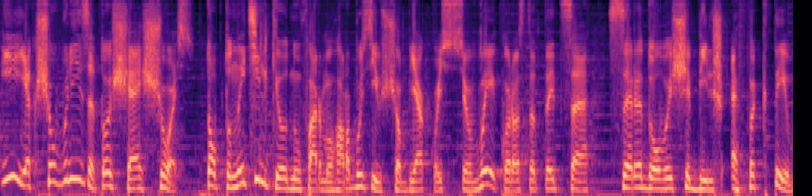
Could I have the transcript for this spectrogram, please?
і якщо влізе, то ще щось. Тобто не тільки одну ферму гарбузів, щоб якось використати це середовище більш ефективно.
